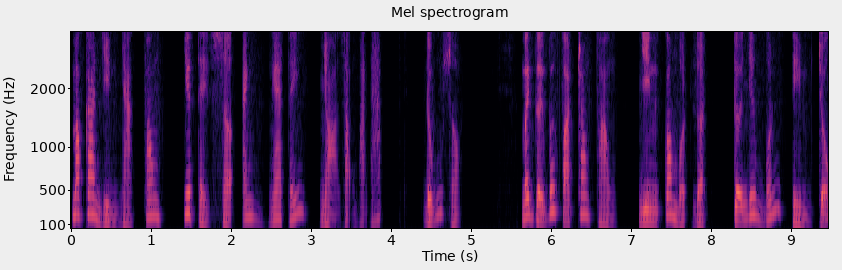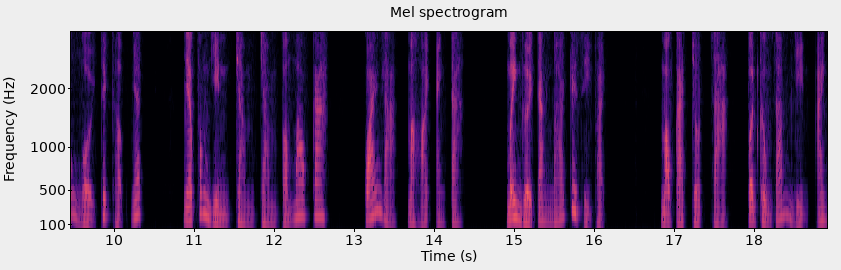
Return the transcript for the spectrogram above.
Mao ca nhìn Nhạc Phong như thể sợ anh nghe thấy nhỏ giọng mà đáp. Đúng rồi. Mấy người bước vào trong phòng, nhìn qua một lượt, tựa như muốn tìm chỗ ngồi thích hợp nhất. Nhạc Phong nhìn chằm chằm vào Mao ca, quái lạ mà hỏi anh ta. Mấy người đang nói cái gì vậy? Mao ca trột dạ, vẫn không dám nhìn anh.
